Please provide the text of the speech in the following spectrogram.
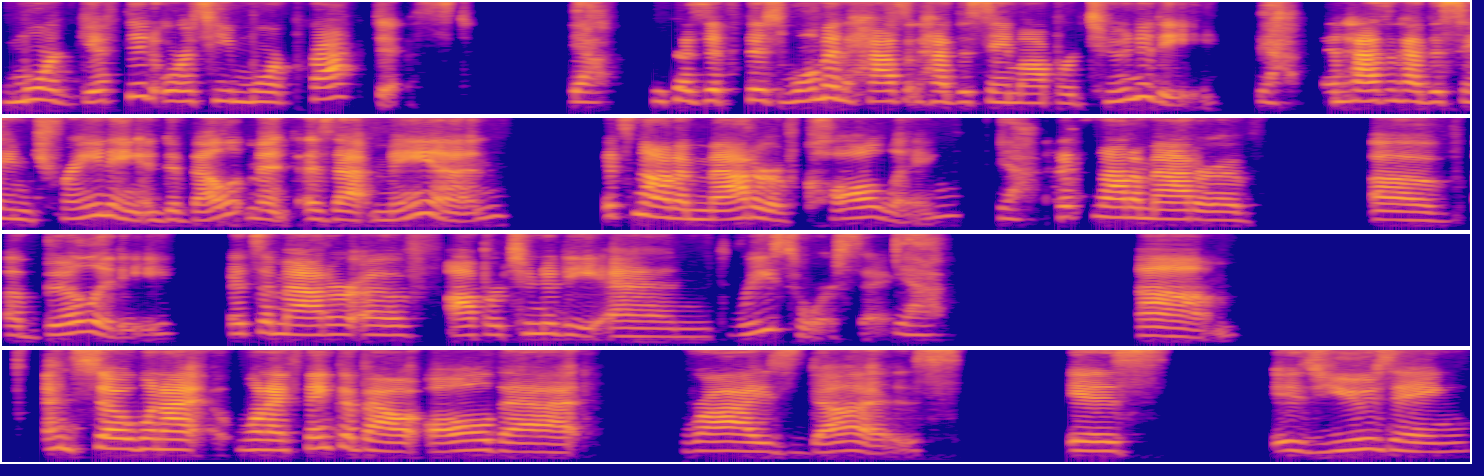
more gifted or is he more practiced? Yeah. Because if this woman hasn't had the same opportunity yeah. and hasn't had the same training and development as that man, it's not a matter of calling. Yeah. It's not a matter of of ability. It's a matter of opportunity and resourcing. Yeah. Um and so when I when I think about all that Rise does is is using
